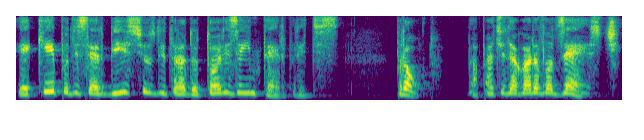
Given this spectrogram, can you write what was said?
Equipe de Serviços de Tradutores e Intérpretes. Pronto. A partir de agora eu vou dizer ESTE.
